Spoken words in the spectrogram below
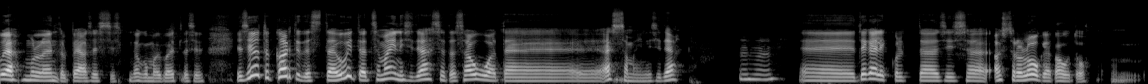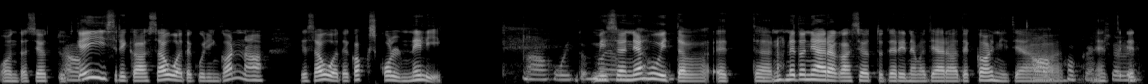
jah, mul endal pea sassis, nagu ma juba ütlesin ja seotud kaartidest äh, huvitav, et sa mainisid jah, seda sauade ässa mainisid jah mm. -hmm. tegelikult äh, siis astroloogia kaudu on ta seotud Aa. keisriga, sauade kuninganna ja sauade kaks, kolm, neli aa, huvitav. mis on jah. huvitav, et äh, noh, need on jääraga seotud erinevad jääradekaanid ja Aa, okei, et, et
